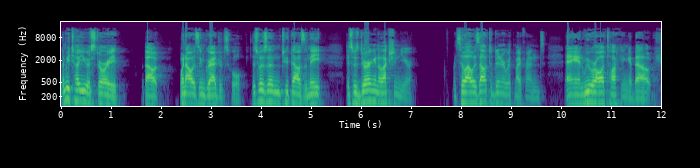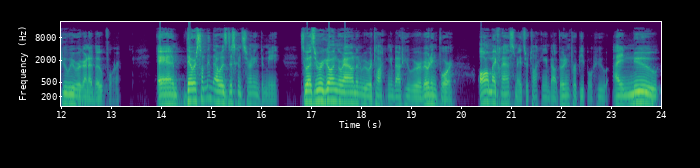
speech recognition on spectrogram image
Let me tell you a story about when I was in graduate school. This was in 2008. This was during an election year. And so I was out to dinner with my friends, and we were all talking about who we were going to vote for. And there was something that was disconcerting to me. So as we were going around and we were talking about who we were voting for, all my classmates were talking about voting for people who I knew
